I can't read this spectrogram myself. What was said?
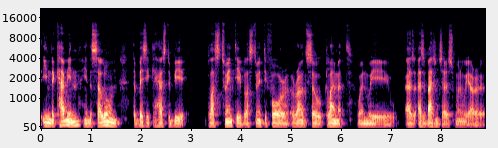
in the cabin in the saloon that basically has to be plus 20 plus 24 around so climate when we as, as passengers when we are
